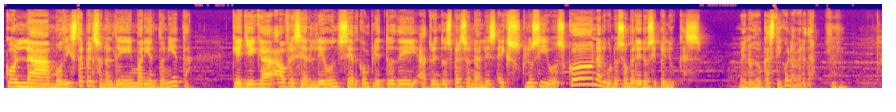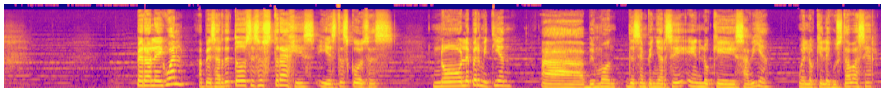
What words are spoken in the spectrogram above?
con la modista personal de María Antonieta, que llega a ofrecerle un set completo de atuendos personales exclusivos con algunos sombreros y pelucas. Menudo castigo, la verdad. Pero al igual, a pesar de todos esos trajes y estas cosas, no le permitían a Beaumont desempeñarse en lo que sabía o en lo que le gustaba hacer.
